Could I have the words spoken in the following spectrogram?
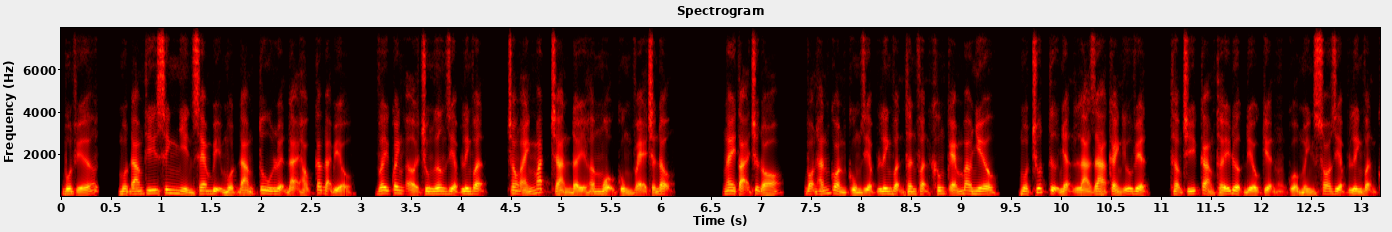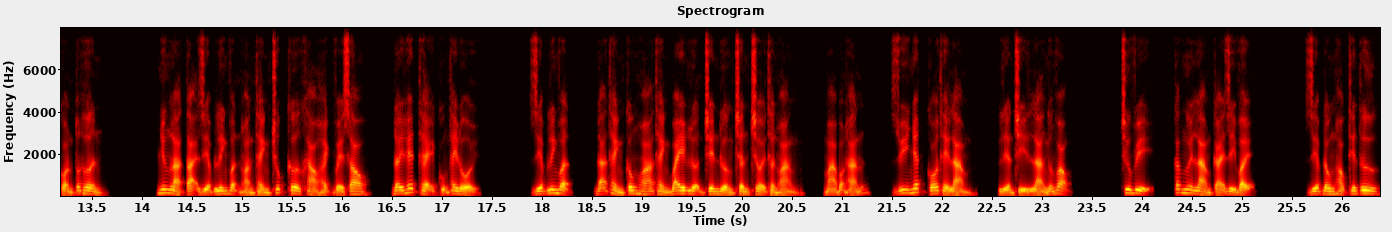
Bốn phía, một đám thí sinh nhìn xem bị một đám tu luyện đại học các đại biểu, vây quanh ở trung ương diệp linh vận, trong ánh mắt tràn đầy hâm mộ cùng vẻ chấn động. Ngay tại trước đó bọn hắn còn cùng diệp linh vận thân phận không kém bao nhiêu, một chút tự nhận là gia cảnh ưu việt, thậm chí cảm thấy được điều kiện của mình so diệp linh vận còn tốt hơn. Nhưng là tại diệp linh vận hoàn thành trúc cơ khảo hạch về sau, đây hết thể cũng thay đổi. Diệp linh vận đã thành công hóa thành bay lượn trên đường chân trời thần hoàng, mà bọn hắn, duy nhất có thể làm, liền chỉ là ngưỡng vọng. Chư vị, các ngươi làm cái gì vậy? Diệp đồng học thiên tư,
